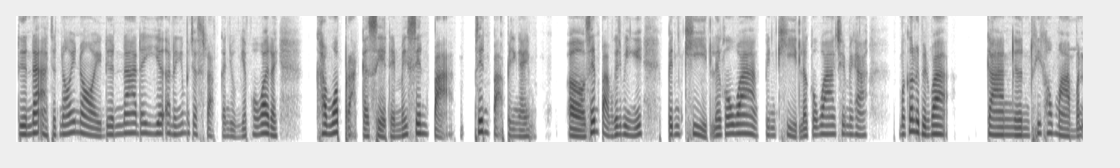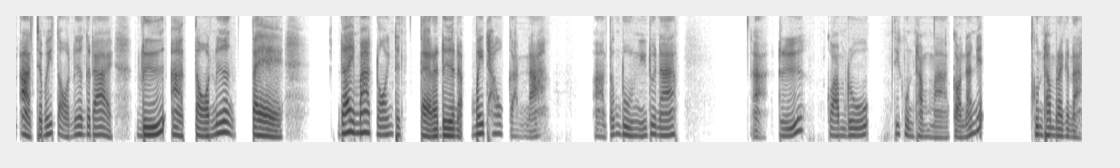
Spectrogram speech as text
เดือนหน้าอาจจะน้อยหน่อย เดือนหน้าได้เยอะอะไรเงี้ยมันจะสลับกันอยู่เงี้ยเพราะว่าอะไรคำว่าปราเกษตรเห็นไหมเส้นป่าเส้นป่าเป็นยังไงเออเส้นป่ามันก็จะมีอย่างนี้เป็นขีดแล้วก็ว่างเป็นขีดแล้วก็ว่างใช่ไหมคะ มันก็เลยเป็นว่า การเงินที่เข้ามามันอาจจะไม่ต่อเนื่องก็ได้ หรืออาจต่อเนื่องแต่ได้มากน้อยแต่แต่ละเดือนอะไม่เท่ากันนะอ่าต้องดูอย่างนี้ด้วยนะอะหรือความรู้ที่คุณทำมาก่อนหนั้นเนี้ยคุณทำอะไรกันนะ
